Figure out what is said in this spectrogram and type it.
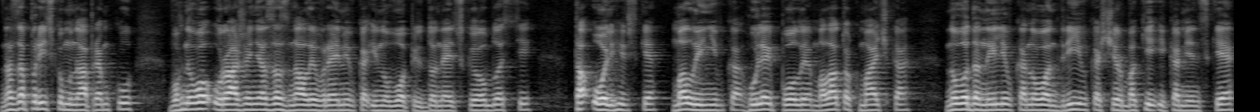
На Запорізькому напрямку вогневого ураження зазнали Времівка і Новопіль Донецької області та Ольгівське, Малинівка, Гуляйполе, Мала Токмачка, Новоданилівка, Новоандріївка, Щербаки і Кам'янське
